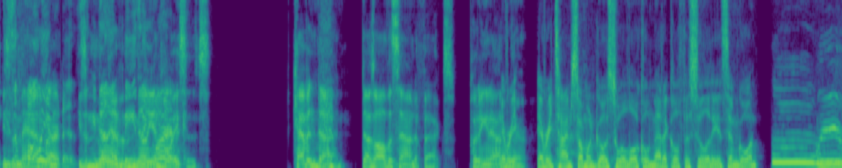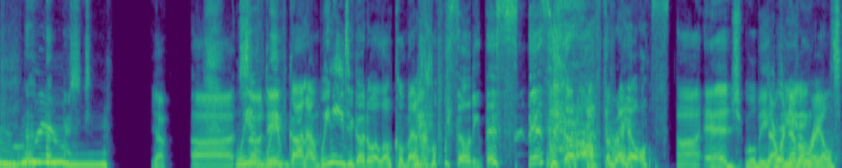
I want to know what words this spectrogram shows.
he's, He's a a man Foley of a. He's a He million of a million work. voices. Kevin Dunn does all the sound effects, putting it out every there. every time someone goes to a local medical facility, it's him going. Yep. Uh, We've so we've gone up. We need to go to a local medical facility. This this has gone off the rails. uh, Edge will be. There were never competing- rails.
